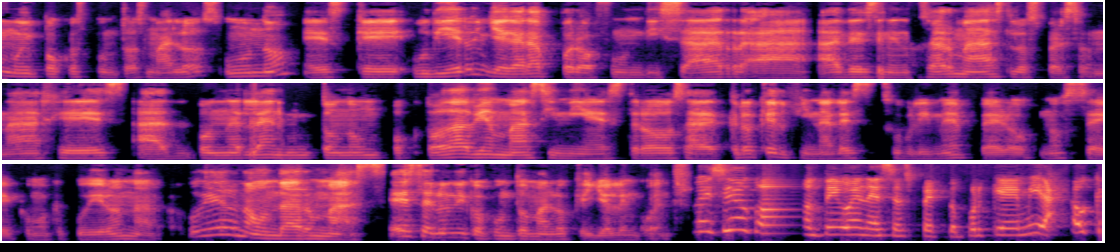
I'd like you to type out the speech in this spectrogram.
muy pocos puntos malos. Uno es que pudieron llegar a profundizar, a, a, desmenuzar más los personajes, a ponerla en un tono un poco todavía más siniestro. O sea, creo que el final es sublime, pero no sé, como que pudieron, pudieron ahondar más. Es el único punto malo que yo le encuentro. Coincido contigo en ese aspecto, porque mira, ok,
